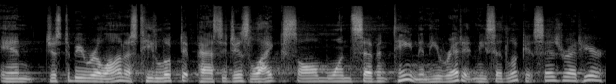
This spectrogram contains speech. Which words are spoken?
And just to be real honest, he looked at passages like Psalm 117 and he read it and he said, Look, it says right here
